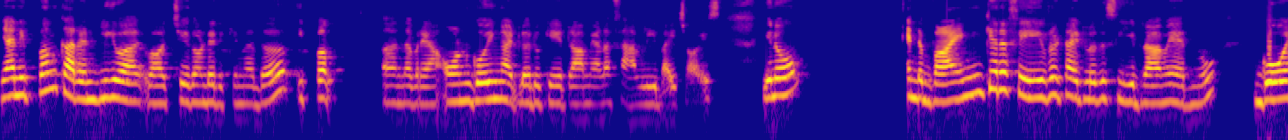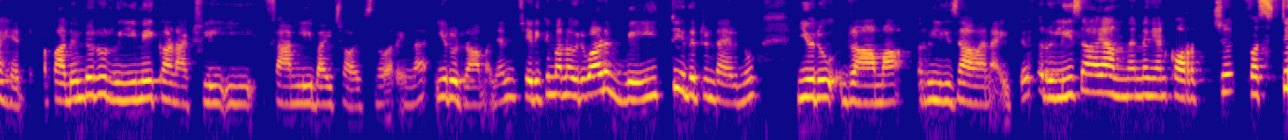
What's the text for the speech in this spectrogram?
ഞാനിപ്പം കറന്റ്ലി വാച്ച് ചെയ്തുകൊണ്ടിരിക്കുന്നത് ഇപ്പം എന്താ പറയുക ഓൺ ഗോയിങ് ആയിട്ടുള്ള ഒരു കെ ഡ്രാമയാണ് Family by Choice you know എന്റെ ഭയങ്കര ഫേവററ്റ് ആയിട്ടുള്ളൊരു സി ഡ്രാമയായിരുന്നു ഗോ ഹെഡ് അപ്പൊ അതിന്റെ ഒരു റീമേക്ക് ആണ് ആക്ച്വലി ഈ ഫാമിലി ബൈ ചോയ്സ് എന്ന് പറയുന്ന ഈ ഒരു ഡ്രാമ ഞാൻ ശരിക്കും പറഞ്ഞ ഒരുപാട് വെയിറ്റ് ചെയ്തിട്ടുണ്ടായിരുന്നു ഈ ഒരു ഡ്രാമ റിലീസ് ആവാനായിട്ട്. റിലീസായ അന്ന് തന്നെ ഞാൻ കുറച്ച് ഫസ്റ്റ്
